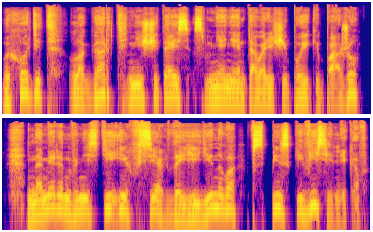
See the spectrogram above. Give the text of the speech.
Выходит, Лагард, не считаясь с мнением товарищей по экипажу, намерен внести их всех до единого в списки висельников.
